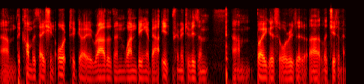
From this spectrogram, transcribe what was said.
um, the conversation ought to go rather than one being about is primitivism um, bogus or is it uh, legitimate.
